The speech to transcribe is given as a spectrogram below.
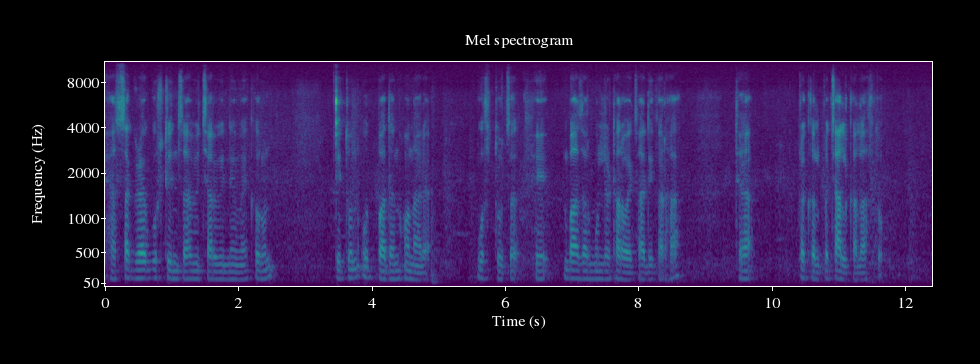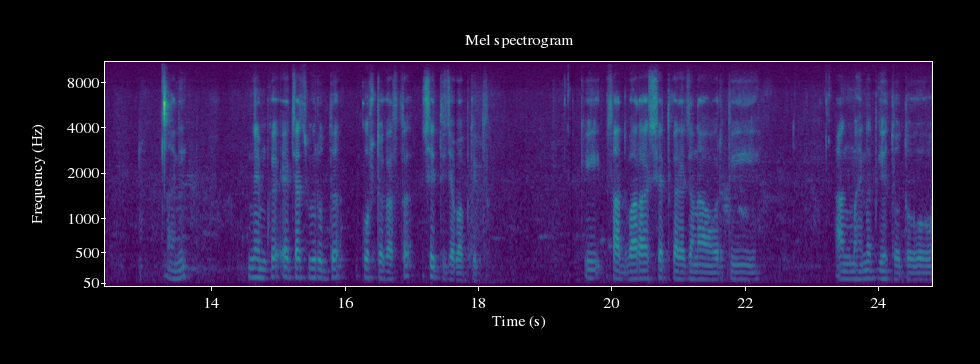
ह्या सगळ्या गोष्टींचा विचार विनिमय करून तिथून उत्पादन होणाऱ्या वस्तूचं हे बाजार मूल्य ठरवायचा अधिकार हा त्या प्रकल्प चालकाला असतो. आणि नेमकं याच्याच विरुद्ध कोष्टक असतं शेतीच्या बाबतीत. की सातबारा शेतकऱ्याच्या नावावरती अंग मेहनत घेत होतो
